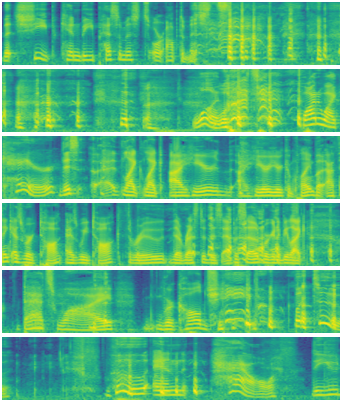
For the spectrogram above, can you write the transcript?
that sheep can be pessimists or optimists. One What? why do I care? This, uh, like, like I hear, I hear your complaint, but I think as we're talk, as we talk through the rest of this episode, we're gonna be like, that's why we're called sheep. But two, who and how do you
